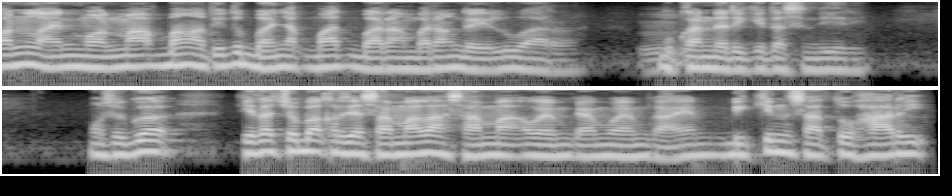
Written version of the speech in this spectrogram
online mohon maaf banget itu banyak banget barang-barang dari luar bukan dari kita sendiri. Maksud gue kita coba kerjasamalah sama UMKM UMKM bikin satu hari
